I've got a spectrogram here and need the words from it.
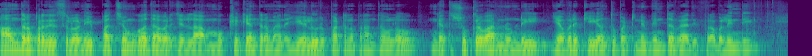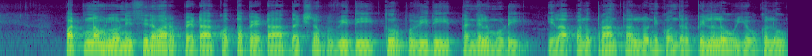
ఆంధ్రప్రదేశ్లోని పశ్చిమ గోదావరి జిల్లా ముఖ్య కేంద్రమైన ఏలూరు పట్టణ ప్రాంతంలో గత శుక్రవారం నుండి ఎవరికీ అంతుపట్టిన వింత వ్యాధి ప్రబలింది. పట్టణంలోని శనివారపేట కొత్తపేట దక్షిణపు వీధి తూర్పు వీధి తంగలమూడి ఇలా పలు ప్రాంతాల్లోని కొందరు పిల్లలు యువకులు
